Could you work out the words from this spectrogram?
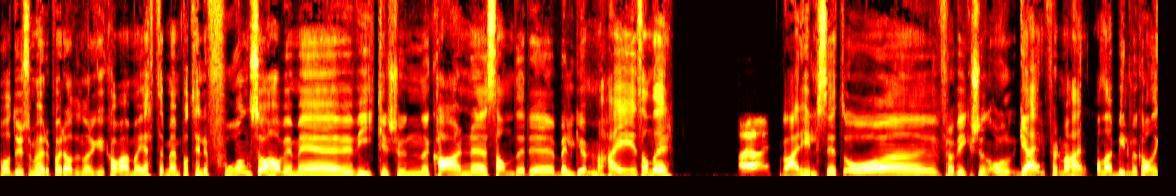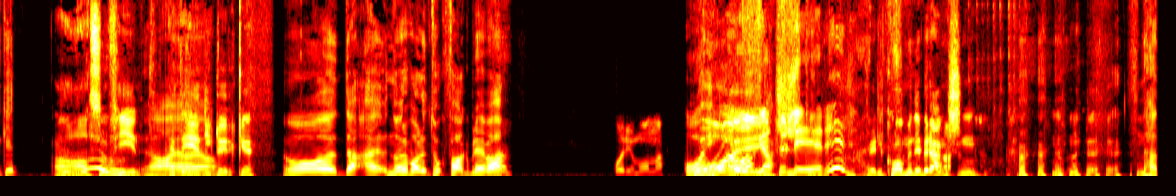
Og du som hører på Radio Norge kan være med å gjette, men på telefon så har vi med Vikersund-karen Sander Belgum. Hei, Sander. Hei, hei. Vær hilset. Og eh, fra Vikersund. Og Geir, følg med her. Han er bilmekaniker. Ah, så fint. Ja, Et ja, ja. edelt yrke. Og det er, når var det du tok fagbrevet? Forrige måned. Oi! Oi! Gratulerer! Velkommen i bransjen. Nei,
